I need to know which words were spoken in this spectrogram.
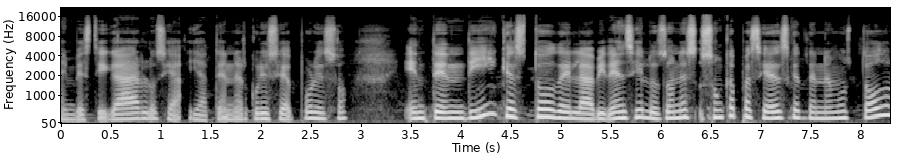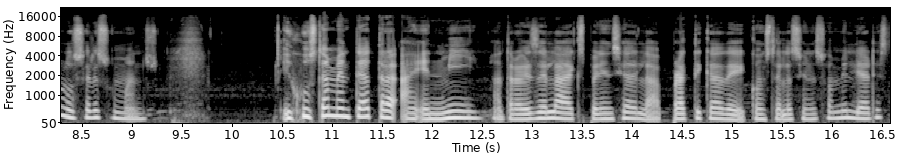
investigarlos y y a tener curiosidad por eso, entendí que esto de la evidencia y los dones son capacidades que tenemos todos los seres humanos. Y justamente en mí, a través de la experiencia de la práctica de constelaciones familiares,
